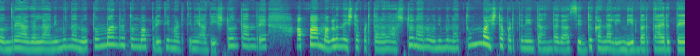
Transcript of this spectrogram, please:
ತೊಂದರೆ ಆಗಲ್ಲ. ನಿಮ್ಮನ್ನು ನಾನು ತುಂಬ ಅಂದರೆ ತುಂಬ ಪ್ರೀತಿ ಮಾಡ್ತೀನಿ. ಅದೆಷ್ಟು ಅಂತ ಅಂದರೆ ಅಪ್ಪ ಮಗಳನ್ನ ಇಷ್ಟಪಡ್ತಾರಲ್ಲ ಅಷ್ಟು ನಾನು ನಿಮ್ಮನ್ನು ತುಂಬ ಇಷ್ಟಪಡ್ತೀನಿ ಅಂತ ಅಂದಾಗ ಸಿದ್ದು ಕಣ್ಣಲ್ಲಿ ನೀರು ಬರ್ತಾ ಇರುತ್ತೆ.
